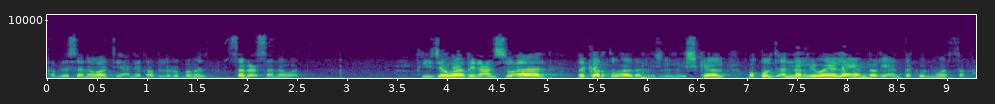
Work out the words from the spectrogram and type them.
قبل سنوات يعني قبل ربما سبع سنوات. في جواب عن سؤال ذكرت هذا الإشكال وقلت أن الرواية لا ينبغي أن تكون موثقة.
